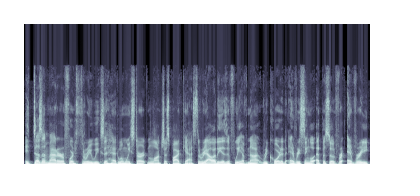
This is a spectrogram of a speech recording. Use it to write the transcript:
it doesn't matter if we're three weeks ahead when we start and launch this podcast the reality is if we have not recorded every single episode for every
